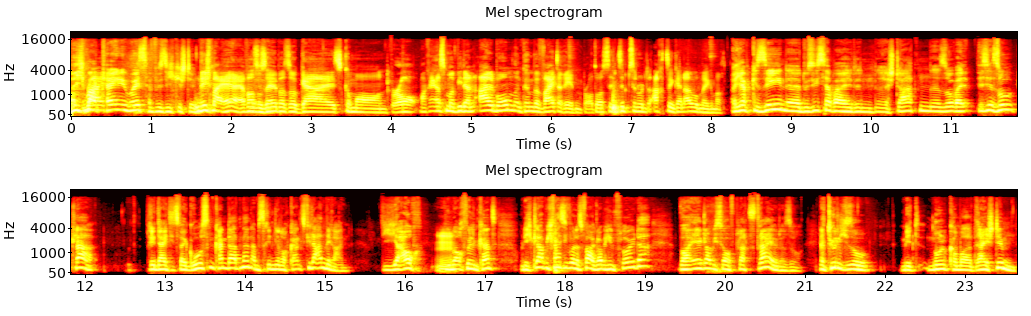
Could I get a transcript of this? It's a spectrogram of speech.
Nicht mal. Kanye West hat für sich gestimmt. Nicht mal er, er war so selber so, guys, come on, Bro, mach erstmal wieder ein Album, dann können wir weiterreden, Bro. Du hast in 17 und 18 kein Album mehr gemacht. Ich habe gesehen, äh, du siehst ja bei den äh, Staaten äh, so, weil ist ja so, klar, reden eigentlich die zwei großen Kandidaten an, aber es reden ja noch ganz viele andere an, die ja auch, die du auch wählen kannst. Und ich glaube, ich weiß nicht, wo das war, glaube ich in Florida war er, glaube ich, so auf Platz 3 oder so. Natürlich so mit 0,3 Stimmen.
